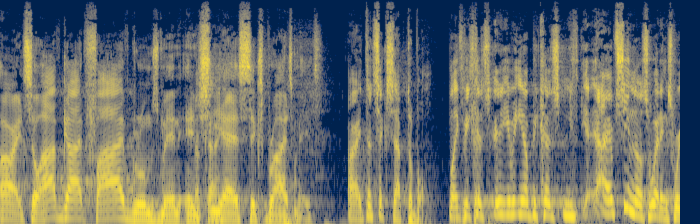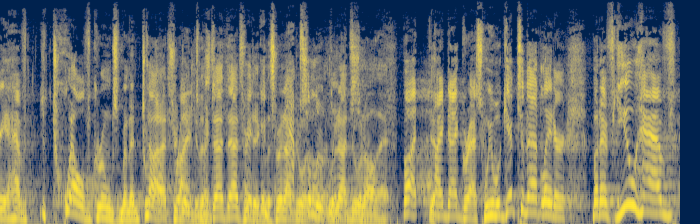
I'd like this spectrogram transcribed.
All right, so I've got five groomsmen and she has six bridesmaids. All right, that's acceptable. Like because you know because I've seen those weddings where you have twelve groomsmen and 12 no, that's ridiculous. That- that's ridiculous. It's We're not doing all that. We're not doing all that. But Yeah. I digress. We will get to that later. But if you have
